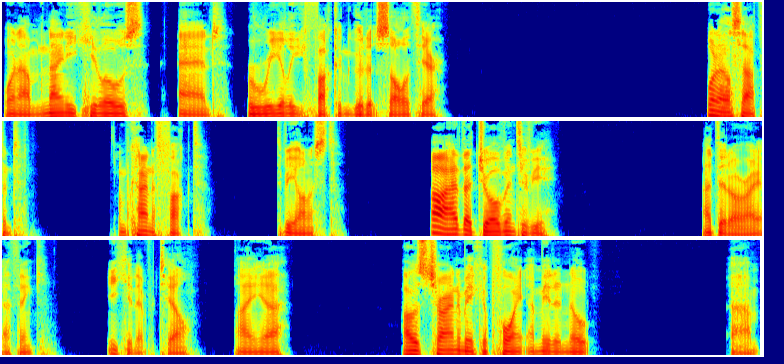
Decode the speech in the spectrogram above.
when I'm 90 kilos and really fucking good at solitaire. What else happened? I'm kind of fucked, to be honest. Oh, I had that job interview. I did all right, I think. You can never tell. I uh, I was trying to make a point. I made a note um,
